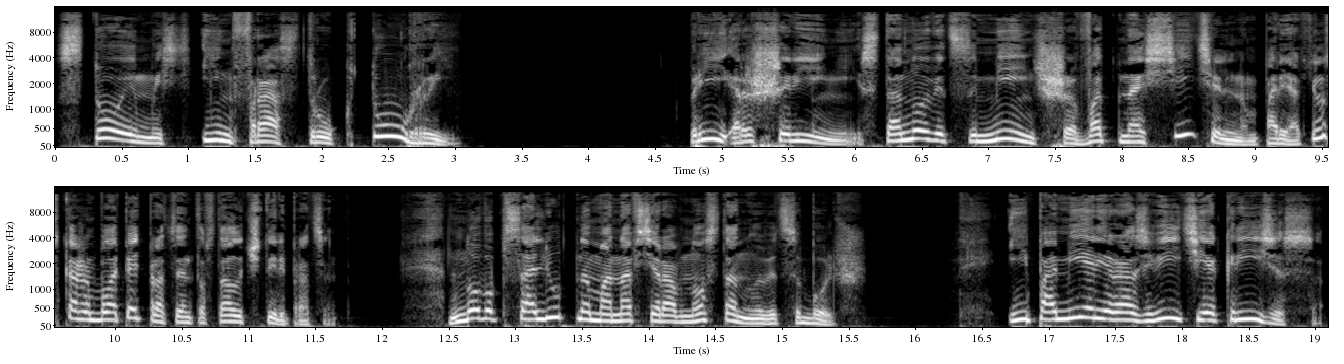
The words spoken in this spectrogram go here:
стоимость инфраструктуры при расширении становится меньше в относительном порядке, ну, скажем, было 5%, стало 4%, но в абсолютном она все равно становится больше. И по мере развития кризиса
